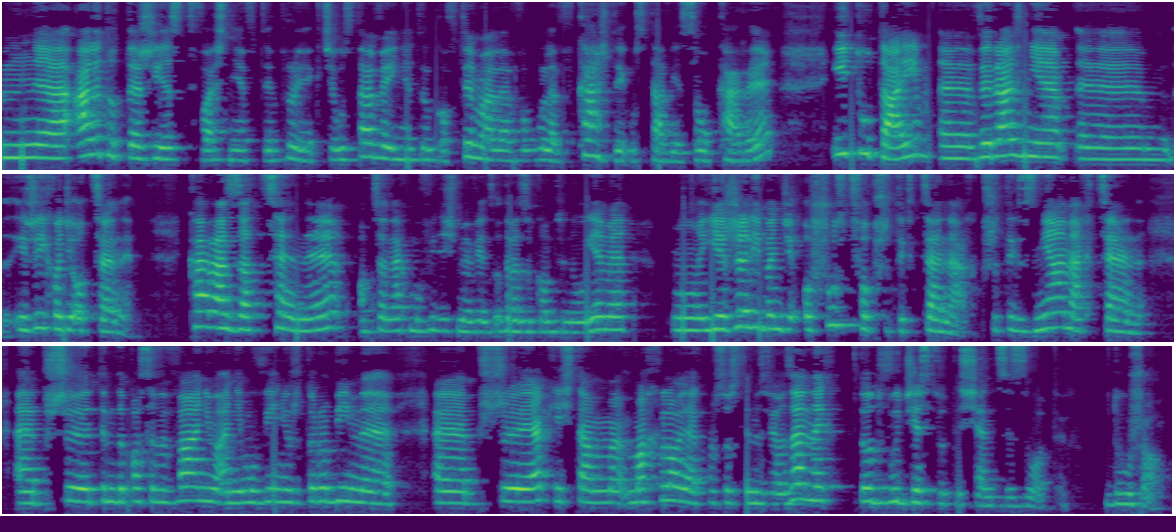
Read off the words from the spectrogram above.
Mm, Ale to też jest właśnie w tym projekcie ustawy i nie tylko w tym, ale w ogóle w każdej ustawie są kary. I tutaj wyraźnie, jeżeli chodzi o ceny, kara za ceny, o cenach mówiliśmy, więc od razu kontynuujemy. Mm, Jeżeli będzie oszustwo przy tych cenach, przy tych zmianach cen, e, przy tym dopasowywaniu, a nie mówieniu, że to robimy, e, przy jakichś tam machlojach po prostu z tym związanych, do 20 tysięcy złotych. Dużo.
